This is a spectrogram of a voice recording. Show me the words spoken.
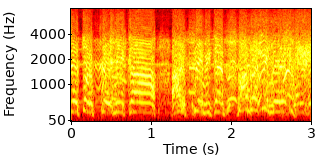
নইলে তোর প্রেমিকা আর প্রেমিকার বাবাকে মেরে ফেলব।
